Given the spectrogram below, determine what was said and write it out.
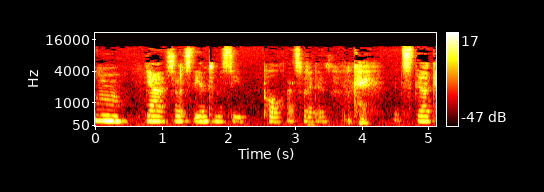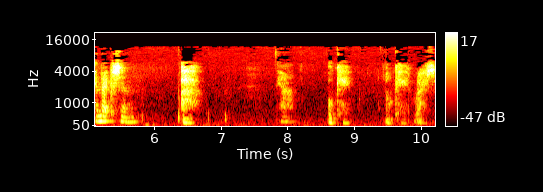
Mm, yeah. So it's the intimacy pull. That's what it is. Okay. It's the connection. Ah, Yeah. okay. Okay, right.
